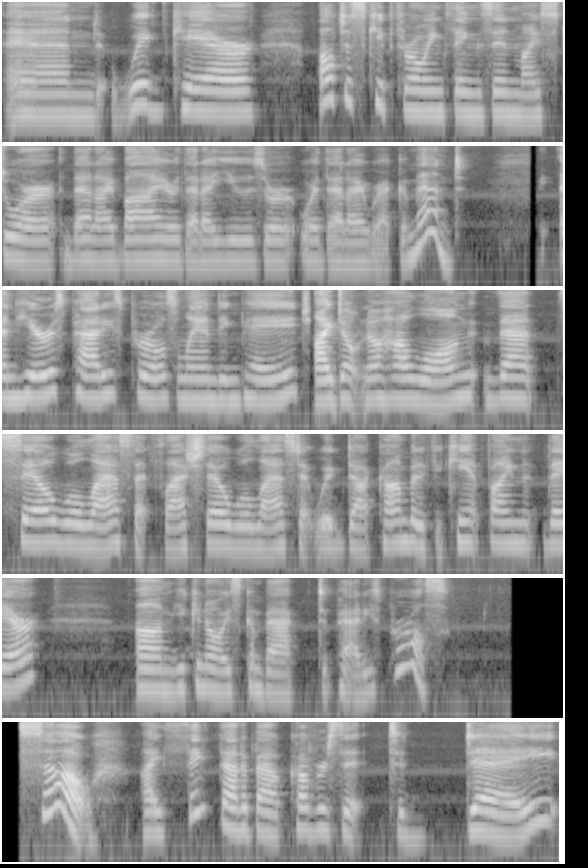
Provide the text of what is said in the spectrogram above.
and wig care. I'll just keep throwing things in my store that I buy or that I use or, or that I recommend. And here is Pattie's Pearls landing page. I don't know how long that sale will last, that flash sale will last at wig.com, but if you can't find it there, um, you can always come back to Pattie's Pearls. So I think that about covers it today.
